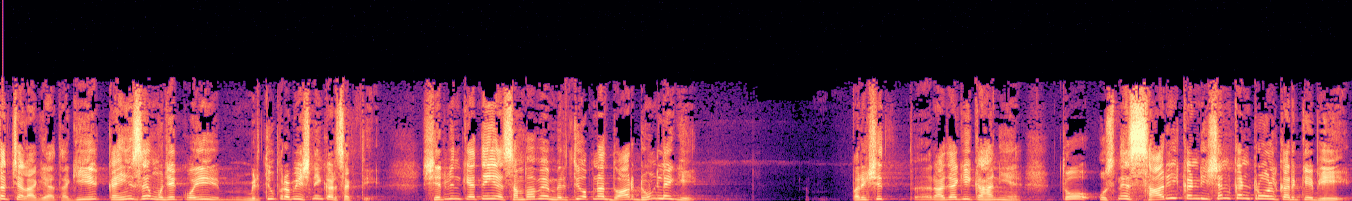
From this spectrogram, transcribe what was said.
तक चला गया था कि ये कहीं से मुझे कोई मृत्यु प्रवेश नहीं कर सकती। शेरविंद कहते हैं संभव है, मृत्यु अपना द्वार ढूंढ लेगी। परीक्षित राजा की कहानी है। तो उसने सारी कंडीशन कंट्रोल करके भी,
